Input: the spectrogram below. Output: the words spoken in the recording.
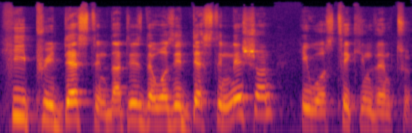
he predestined. That is, there was a destination he was taking them to.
